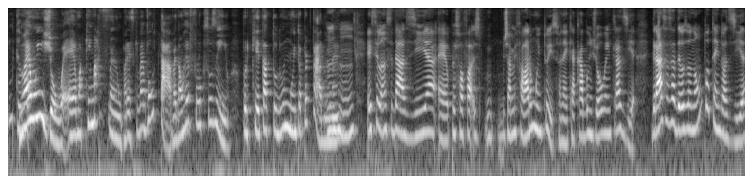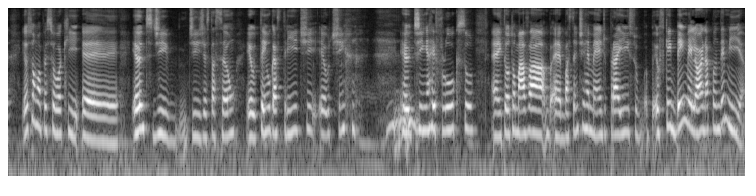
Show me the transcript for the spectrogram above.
Então, Não é um enjoo, é uma queimação. Parece que vai voltar, vai dar um refluxozinho. Porque tá tudo muito apertado, né? Uhum. Esse lance da azia, é, o pessoal já me falaram muito isso, né? Que acaba o enjoo entre azia. Graças a Deus eu não tô tendo azia. Eu sou uma pessoa que, é, antes de, de gestação, eu tenho gastrite, eu tinha. Eu tinha refluxo, é, então eu tomava é, bastante remédio para isso. Eu fiquei bem melhor na pandemia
